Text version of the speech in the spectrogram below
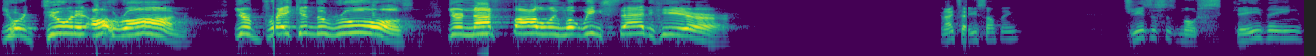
You're doing it all wrong. You're breaking the rules. You're not following what we said here. Can I tell you something? Jesus' most scathing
